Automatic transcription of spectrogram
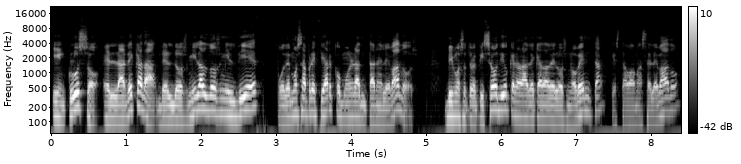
Incluso en la década del 2000 al 2010 podemos apreciar cómo eran tan elevados. Vimos otro episodio que era la década de los 90, que estaba más elevado.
